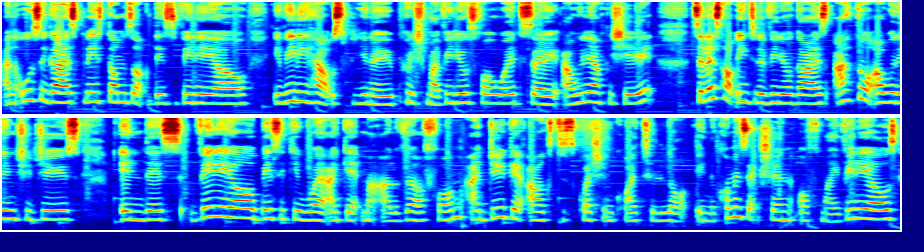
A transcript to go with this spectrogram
And also guys, please thumbs up this video. It really helps you know push my videos forward so i really appreciate it. So let's hop into the video guys. I thought i would introduce in this video basically where i get my aloe vera from. I do get asked this question quite a lot in the comment section of my videos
